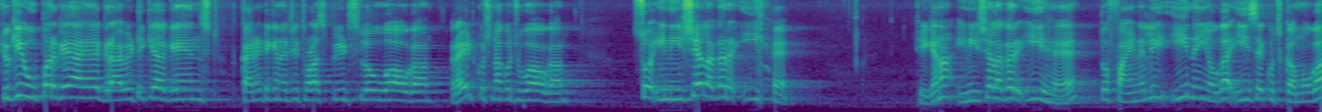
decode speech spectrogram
क्योंकि ऊपर गया है ग्रेविटी के अगेंस्ट काइनेटिक एनर्जी थोड़ा स्पीड स्लो हुआ होगा राइट कुछ ना कुछ हुआ होगा। सो so, इनिशियल अगर ई e है ठीक है ना? इनिशियल अगर ई e है तो फाइनली ई e नहीं होगा ई e से कुछ कम होगा।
